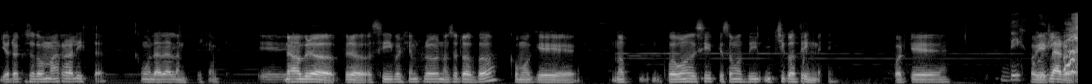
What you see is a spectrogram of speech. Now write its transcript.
Y otros que se toman más realistas, como La La Land, por ejemplo. eh, No, pero, pero sí, por ejemplo, nosotros dos, como que no podemos decir que somos di- chicos Disney. Porque, Disculpa. porque claro.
